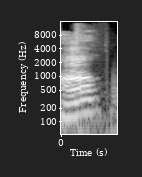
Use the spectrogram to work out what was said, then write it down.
huh?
